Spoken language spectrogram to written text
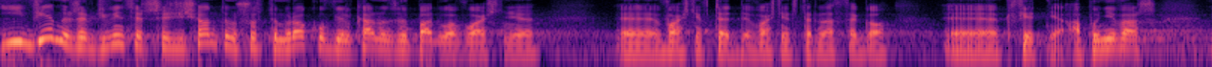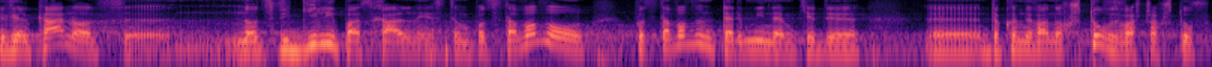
I wiemy, że w 966 roku Wielkanoc wypadła właśnie właśnie wtedy, właśnie 14 e, kwietnia. A ponieważ Wielkanoc, e, noc Wigilii Paschalnej jest tym podstawową, podstawowym terminem, kiedy dokonywano chrztów, zwłaszcza chrztów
